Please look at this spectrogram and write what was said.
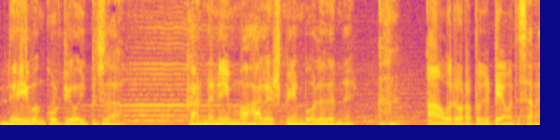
ദൈവം കൂട്ടി യോജിപ്പിച്ചതാ. കണ്ണനെയും മഹാലക്ഷ്മിയും പോലെ തന്നെ. ആ ഒരു ഉറപ്പ് കിട്ടിയാൽ മതി സാറേ.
